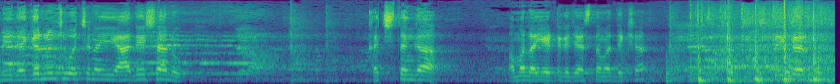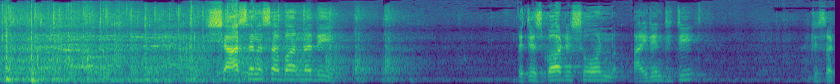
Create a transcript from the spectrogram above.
మీ దగ్గర నుంచి వచ్చిన ఈ ఆదేశాలు ఖచ్చితంగా అమలు అయ్యేట్టుగా చేస్తాం అధ్యక్ష. స్పీకర్ శాసనసభ అన్నది that is got is own identity it is a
